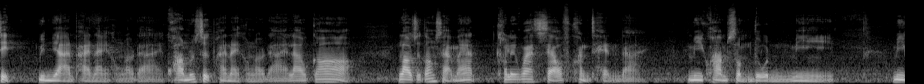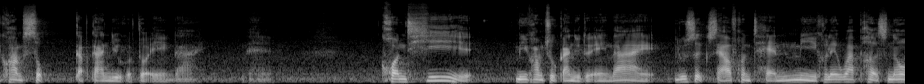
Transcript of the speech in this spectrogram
จิตวิญญาณภายในของเราได้ ความรู้สึกภายในของเราได้ แล้วก็เราจะต้องสามารถเขาเรียกว่า self content ได้ มีความสมดุลมีมีความสุขกับการอยู่กับตัวเองได้นะฮะ คนที่มีความสุขการอยู่ตัวเองได้ รู้สึก self content มีเขาเรียกว่า personal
